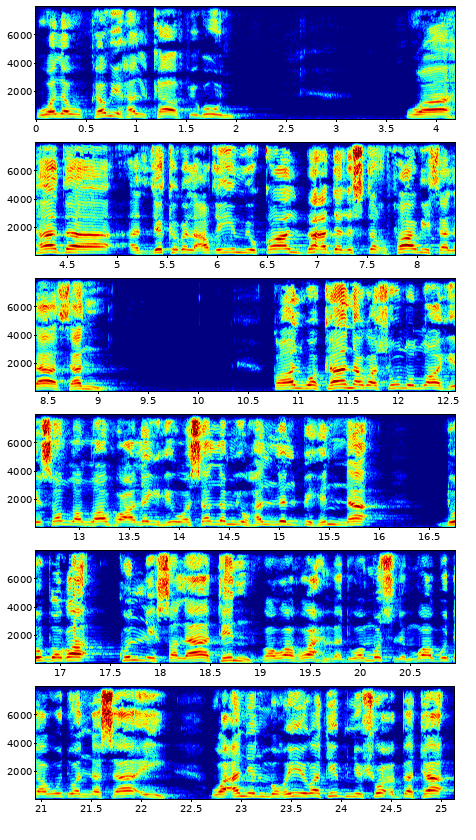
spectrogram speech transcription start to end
ولو كره الكافرون. وهذا الذكر العظيم يقال بعد الاستغفار ثلاثا. قال وكان رسول الله صلى الله عليه وسلم يهلل بهن دبر كل صلاة رواه أحمد ومسلم وأبو داود والنسائي وعن المغيرة بن شعبة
